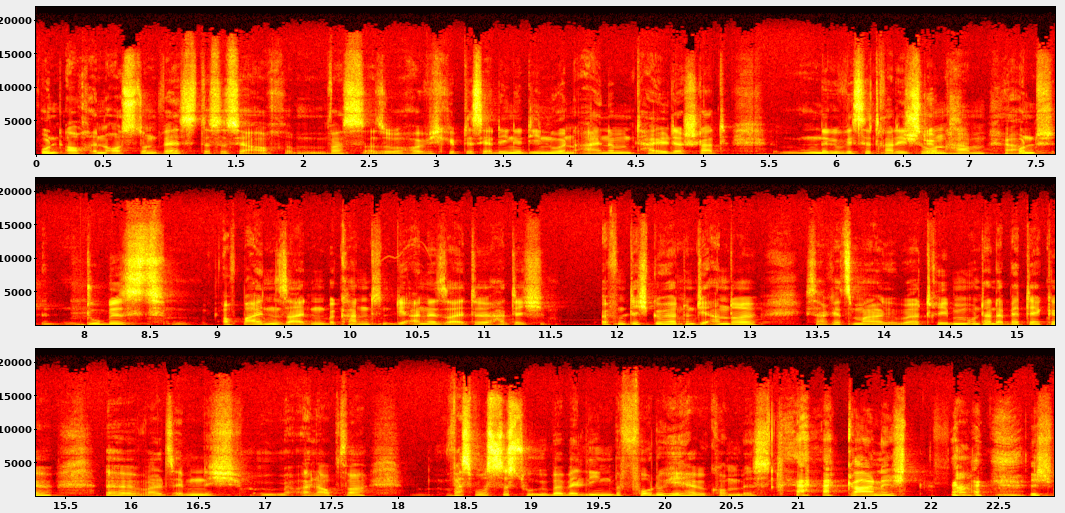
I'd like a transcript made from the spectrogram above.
und auch in Ost und West, das ist ja auch ähm, was. Also häufig gibt es ja Dinge, die nur in einem Teil der Stadt ähm, eine gewisse Tradition Stimmt, haben. Ja. Und du bist auf beiden Seiten bekannt. Die eine Seite hatte ich öffentlich gehört und die andere, ich sage jetzt mal übertrieben, unter der Bettdecke, äh, weil es eben nicht erlaubt war. Was wusstest du über Berlin, bevor du hierher gekommen bist? Gar nicht. Ah. Ich,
